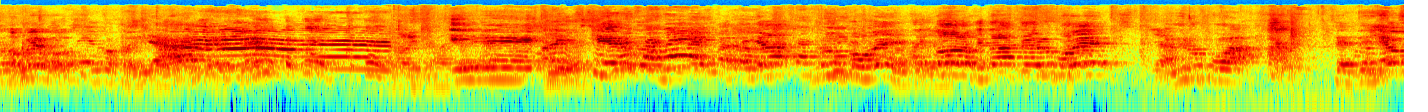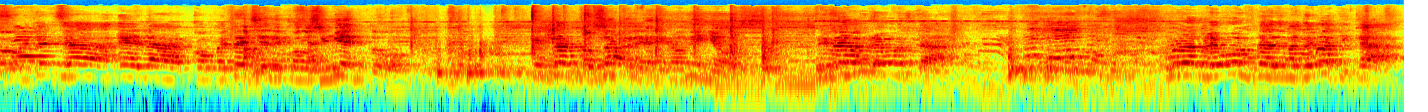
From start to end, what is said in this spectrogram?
¿Unos juegos? Ya, perfecto. Y de la izquierda para allá, grupo B. Todo lo que está acá, grupo B, y grupo A. ¿Se entendió? Competencia es la competencia de conocimiento. ¿Qué tanto saben los niños? Primera pregunta. Una pregunta de matemática.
